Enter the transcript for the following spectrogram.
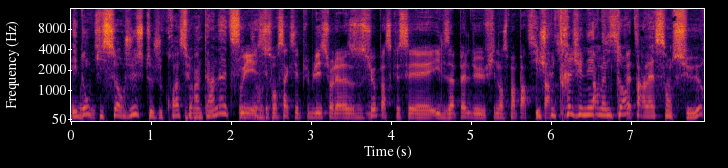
et donc il sort juste, je crois, sur Internet. Oui, c'est pour ça que c'est publié sur les réseaux sociaux parce que c'est ils appellent du financement Et je participatif. suis très gêné en même temps par la censure.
